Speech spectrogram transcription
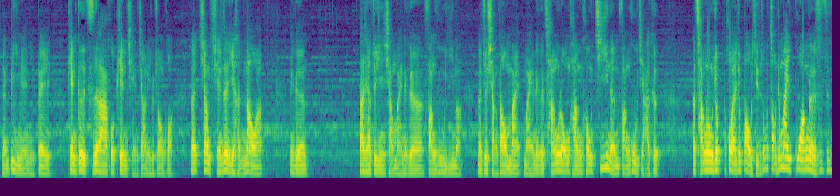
能避免你被骗个资啦或骗钱这样的一个状况。那像前阵也很闹啊，那个大家最近想买那个防护衣嘛。那就想到卖买那个长荣航空机能防护夹克，那长荣就后来就报警说，我早就卖光了，这这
